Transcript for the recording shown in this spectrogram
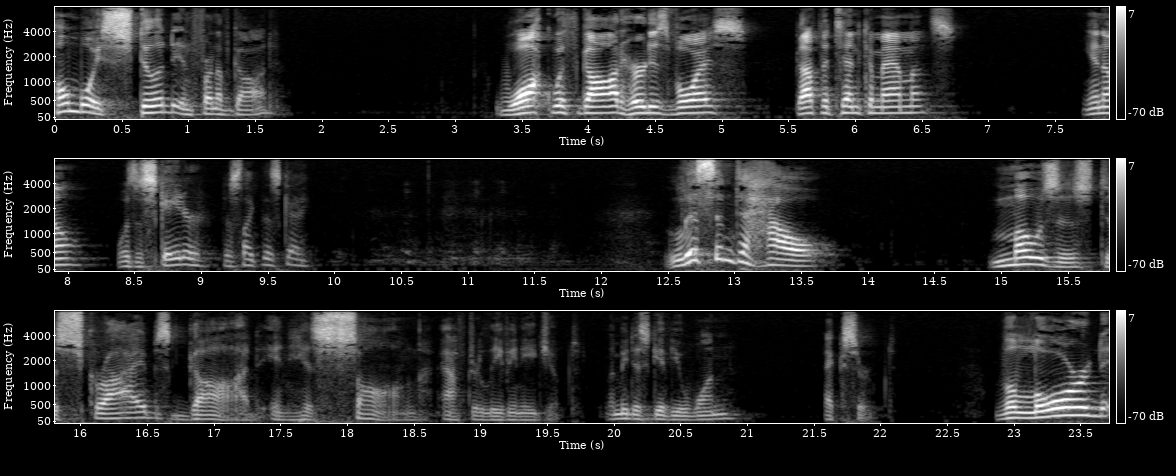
Homeboy stood in front of God, walked with God, heard his voice, got the Ten Commandments, you know, was a skater just like this guy. Listen to how Moses describes God in his song after leaving Egypt. Let me just give you one excerpt. The Lord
